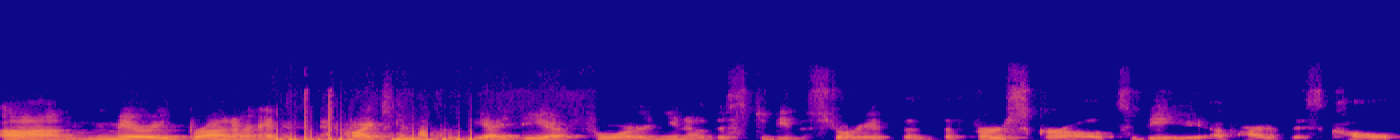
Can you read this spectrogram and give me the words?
um, Mary Brunner and how I came up with the idea for you know this to be the story of the the first girl to be a part of this cult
